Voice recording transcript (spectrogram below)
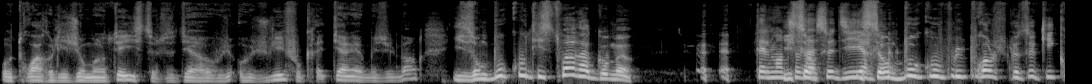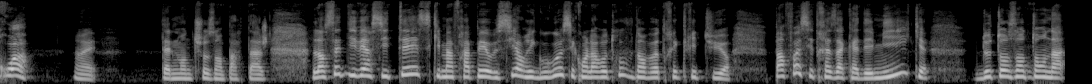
aux trois religions monothéistes, c'est-à-dire aux, aux juifs, aux chrétiens et aux musulmans. Ils ont beaucoup d'histoires en commun. Tellement de Ils choses sont- à se Ils dire. sont beaucoup plus proches que ceux qui croient. Ouais. Tellement de choses en partage. Alors cette diversité, ce qui m'a frappé aussi, Henri Gougo, c'est qu'on la retrouve dans votre écriture. Parfois c'est très académique. De temps en temps, on a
